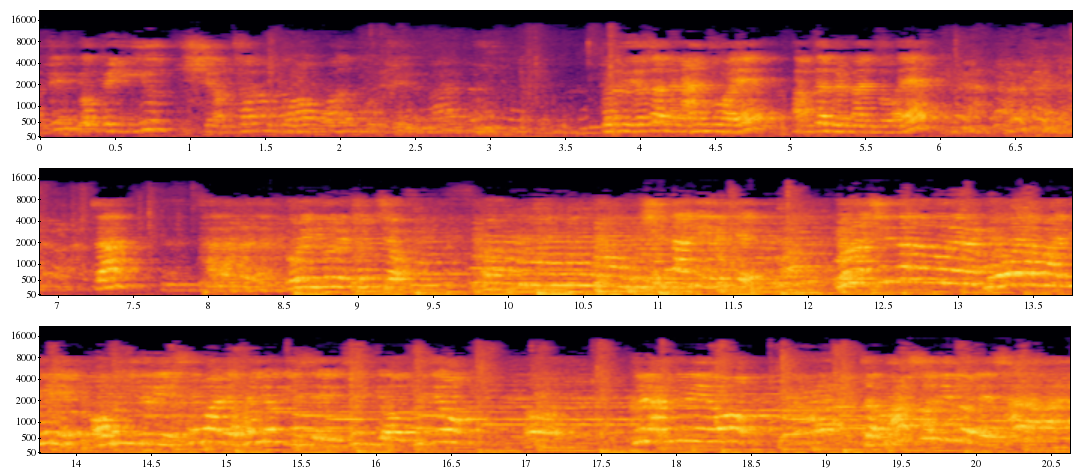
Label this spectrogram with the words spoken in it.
그지? 옆에 이웃이랑 사랑도 하고 하는 거지. 응. 별로 여자는 안 좋아해? 남자들만 좋아해? 자, 나이. 노래 이 노래 좋죠? 어. 신나게 이렇게 이런 신나는 노래를 배워야만이 어머니들이 생활에 활력이 세- 생겨 그죠? 어 그래 안 그래요? 자 박선희 노래 사랑할 나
